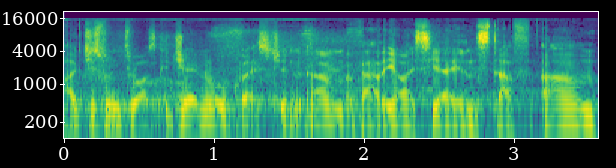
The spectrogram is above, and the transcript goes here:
I just wanted to ask a general question um, about the ICA and stuff. Um,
